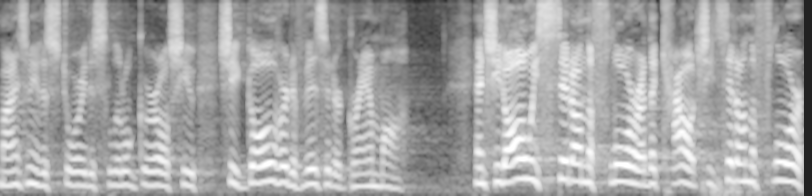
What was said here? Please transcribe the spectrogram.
Reminds me of the story this little girl. She, she'd go over to visit her grandma. And she'd always sit on the floor of the couch. She'd sit on the floor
